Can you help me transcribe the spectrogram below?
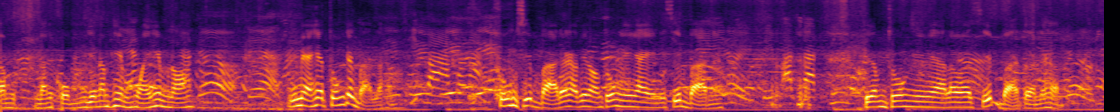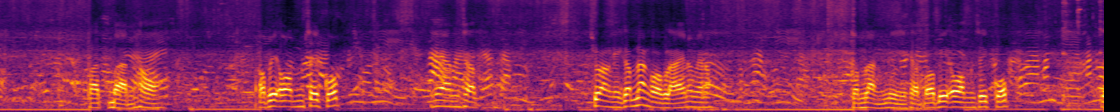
ดังดังขมอยู่น้ำหิมหวยหิมน้องเด้อเด้อนี่แม่เฮ็ดถุงจักบาทละครับสิบบาทเท่านั้นถุง10บาทเด้อครับพี่น้องถุงใหญ่ๆนี่10บาทนะ เลยสิบอันดัดเต รียมถุงนี่แม่เราว่า10บาทตัวนี้ครับผักบานเฮาเอาไปออมใส่กบแม่ครับ ช่วงนี้กำลังออกหลายเนาะแม่เนาะอกำลังนี่กำลังนี่ครับ เอาไปออมใส่กบแต่ว่ามันแหงมันใจ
